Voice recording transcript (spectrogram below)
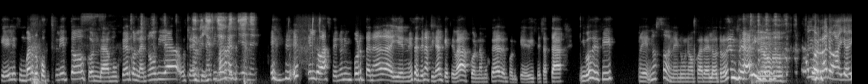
que él es un bardo completo con la mujer, con la novia. O sea, La que tiene. él, él lo hace, no le importa nada. Y en esa escena final que se va con la mujer porque dice, ya está. Y vos decís, eh, no son el uno para el otro. Denme algo. No. Algo raro hay ahí.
